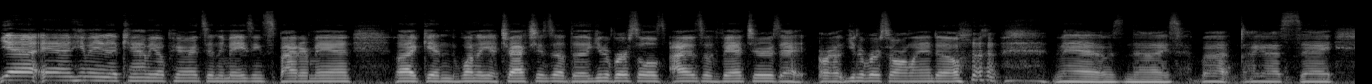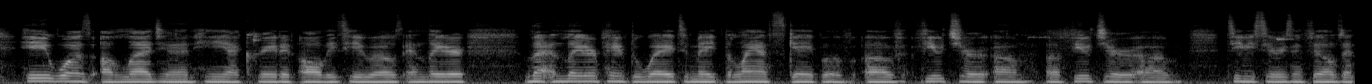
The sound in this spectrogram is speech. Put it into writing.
Yeah, and he made a cameo appearance in the Amazing Spider-Man, like in one of the attractions of the Universal's Islands of Adventures at or Universal Orlando. Man, it was nice. But I gotta say, he was a legend. He had created all these heroes, and later, later paved the way to make the landscape of of future um, of future. Um, TV series and films and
